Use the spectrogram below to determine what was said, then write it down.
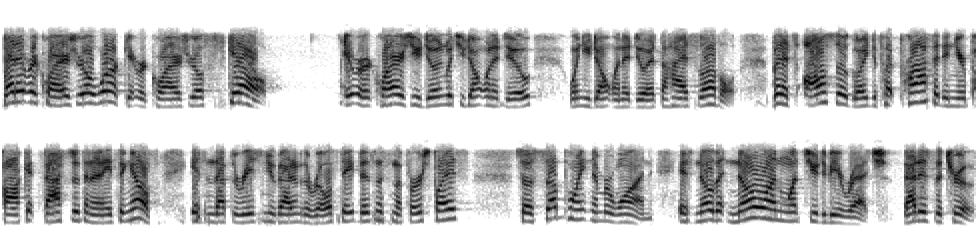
But it requires real work, it requires real skill. It requires you doing what you don't want to do when you don't want to do it at the highest level. But it's also going to put profit in your pocket faster than anything else. Isn't that the reason you got into the real estate business in the first place? So, sub point number one is know that no one wants you to be rich. That is the truth.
